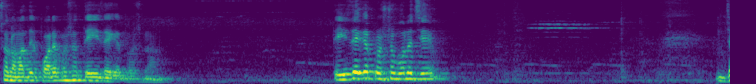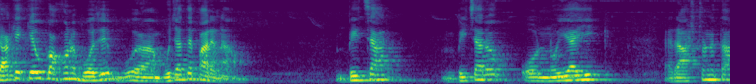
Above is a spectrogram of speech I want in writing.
চলো, আমাদের পরের প্রশ্ন, তেইশ জায়গার প্রশ্ন। তেইশ জায়গার প্রশ্ন বলেছে, যাকে কেউ কখনো বোঝে, বোঝাতে পারে না, বিচার, বিচারক ও নৈয়ায়িক রাষ্ট্রনেতা,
